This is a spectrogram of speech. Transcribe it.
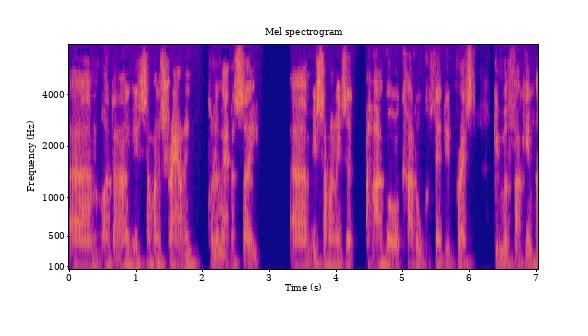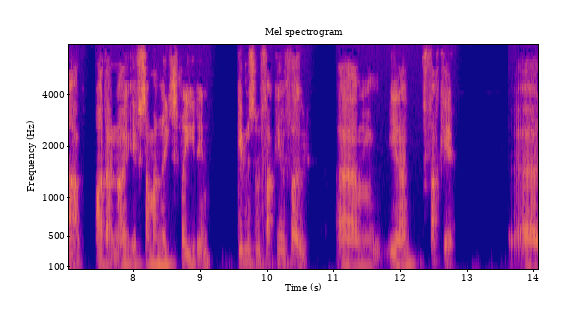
Um, I don't know. If someone's drowning, pull them out to sea. Um, if someone needs a hug or a cuddle because they're depressed, give them a fucking hug. I don't know. If someone needs feeding, give them some fucking food. Um, you know, fuck it. Uh,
